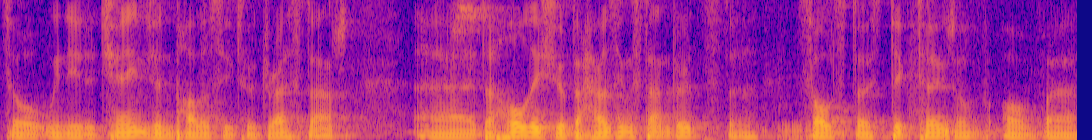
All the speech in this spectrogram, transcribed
So we need a change in policy to address that. Uh, the whole issue of the housing standards, the Solstice dictate of, of uh,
